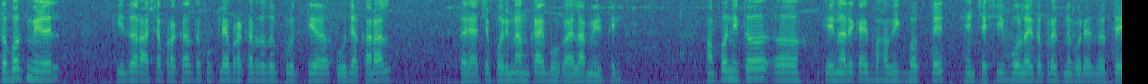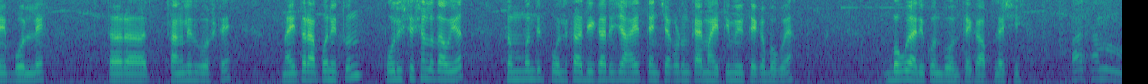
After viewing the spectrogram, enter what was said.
सबक मिळेल की जर अशा प्रकारचं कुठल्याही प्रकारचं जर कृत्य उद्या कराल तर ह्याचे परिणाम काय भोगायला मिळतील? आपण इथं येणारे काही भाविक भक्त आहेत ह्यांच्याशी बोलायचा प्रयत्न करूया. जर ते बोलले तर चांगलीच गोष्ट आहे. नाहीतर आपण इथून पोलीस स्टेशनला जाऊयात. संबंधित पोलीस अधिकारी जे आहेत त्यांच्याकडून काय माहिती मिळते का बघूया. बघूया आधी कोण बोलते का आपल्याशी. बस हम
